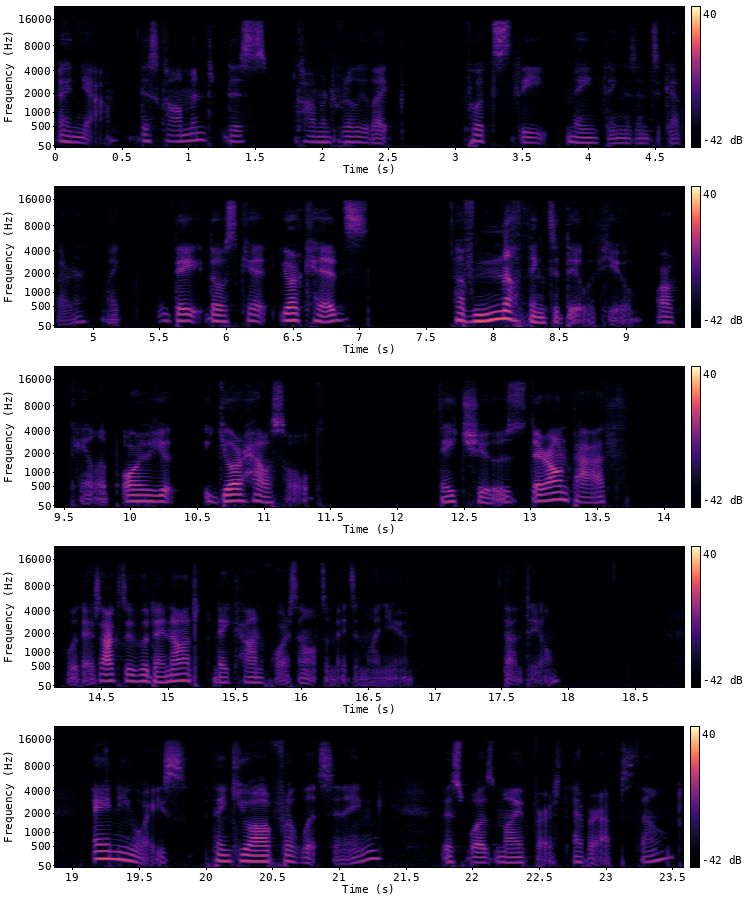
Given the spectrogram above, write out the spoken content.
And yeah, this comment, this comment really like puts the main things in together. Like they, those kid, your kids have nothing to do with you or Caleb or you, your household. They choose their own path, who they talk to, who they not. They can't force an ultimatum on you. Done deal. Anyways, thank you all for listening. This was my first ever episode.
